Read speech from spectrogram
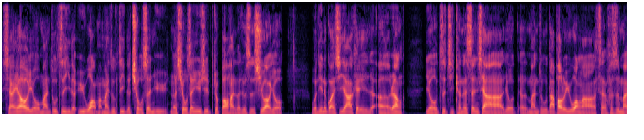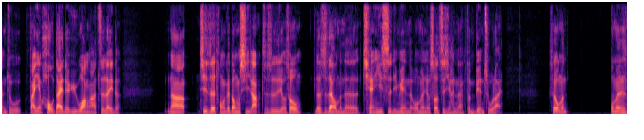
想要有满足自己的欲望嘛，满足自己的求生欲。那求生欲其实就包含了就是希望有稳定的关系啊，可以呃让。有自己可能生下啊，有呃满足打炮的欲望啊，甚或是满足繁衍后代的欲望啊之类的。那其实这是同一个东西啦，只是有时候那是在我们的潜意识里面的，我们有时候自己很难分辨出来。所以，我们我们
